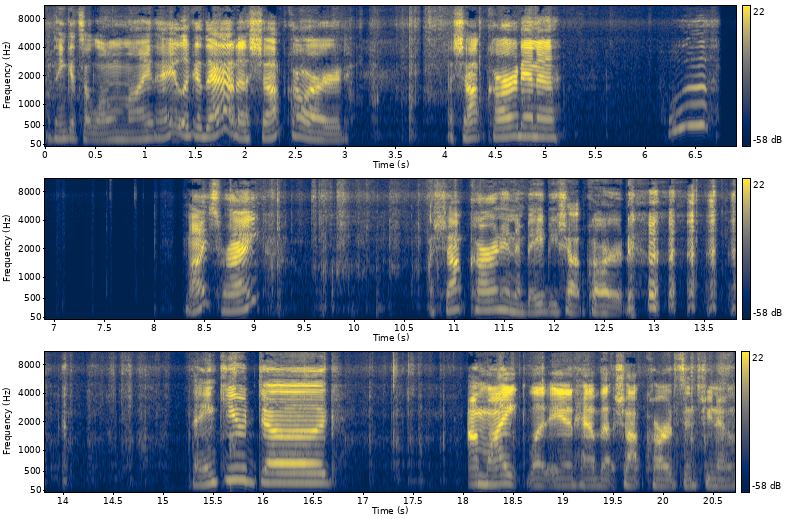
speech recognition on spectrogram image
I think it's a lone light. Hey, look at that. A shop card. A shop card and a Right? A shop card and a baby shop card. Thank you, Doug. I might let Ed have that shop card since, you know,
